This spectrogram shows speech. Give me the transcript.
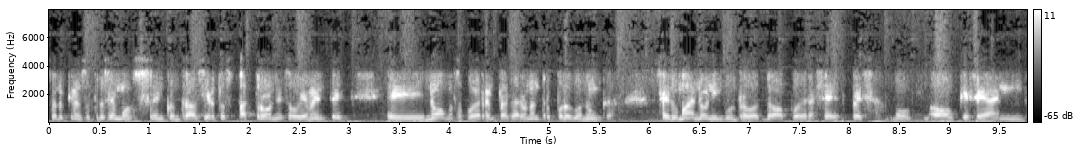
solo que nosotros hemos encontrado ciertos patrones, obviamente eh, no vamos a poder reemplazar a un antropólogo nunca, ser humano ningún robot lo va a poder hacer, pues aunque sea en,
